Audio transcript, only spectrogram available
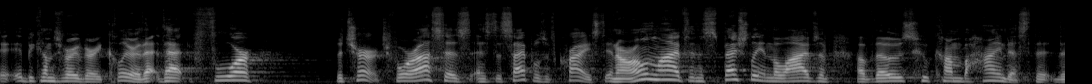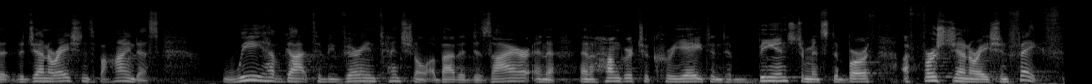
it, becomes very, very clear that, that for the church, for us as, as disciples of Christ, in our own lives, and especially in the lives of, of those who come behind us, the, the, the generations behind us, we have got to be very intentional about a desire and a, and a hunger to create and to be instruments to birth a first generation faith.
